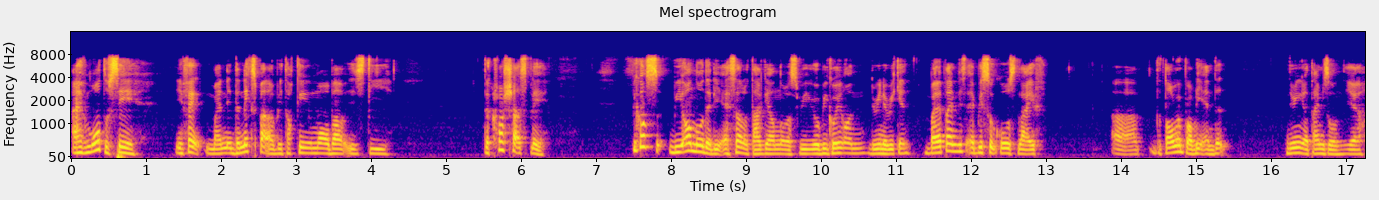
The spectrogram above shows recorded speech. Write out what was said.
I have more to say. In fact, my the next part I'll be talking more about is the the cross shards play because we all know that the SL of Target we will be going on during the weekend. By the time this episode goes live, uh, the tournament probably ended during your time zone. Yeah,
